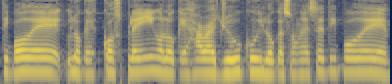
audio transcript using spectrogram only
tipo de lo que es cosplaying o lo que es Harajuku y lo que son ese tipo de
